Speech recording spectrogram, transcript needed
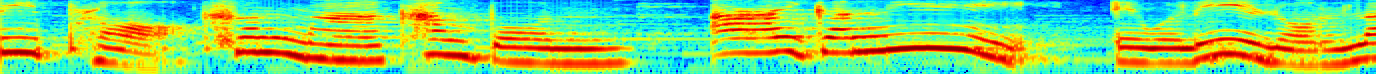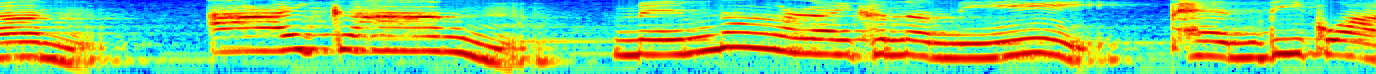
รีบโผล่ขึ้นมาข้างบน อะไรกันนี่ เอเวอรี่ร้องลั่น อะไรกันเหม็นเน่าอะไรขนาดนี้ เผ่นดีกว่า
